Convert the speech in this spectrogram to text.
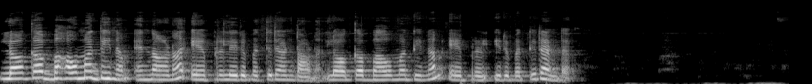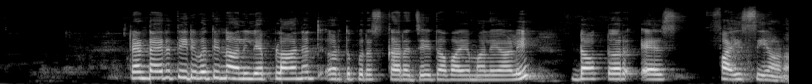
ലോക ഭൗമദിനം എന്നാണ് ഏപ്രിൽ ഇരുപത്തിരണ്ടാണ്. ലോക ഭൗമദിനം ഏപ്രിൽ ഇരുപത്തിരണ്ട്. രണ്ടായിരത്തി ഇരുപത്തിനാലിലെ പ്ലാനറ്റ് എർത്ത് പുരസ്കാര ജേതാവായ മലയാളി ഡോക്ടർ എസ് ഫൈസിയാണ്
